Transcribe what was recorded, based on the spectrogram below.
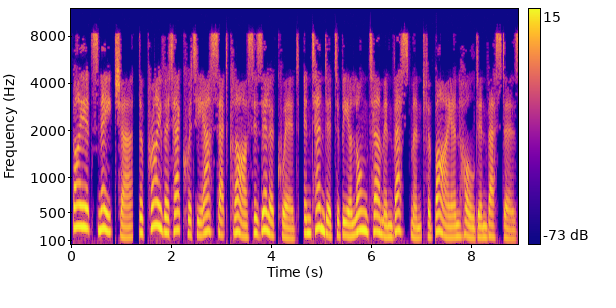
By its nature, the private equity asset class is illiquid, intended to be a long-term investment for buy-and-hold investors.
